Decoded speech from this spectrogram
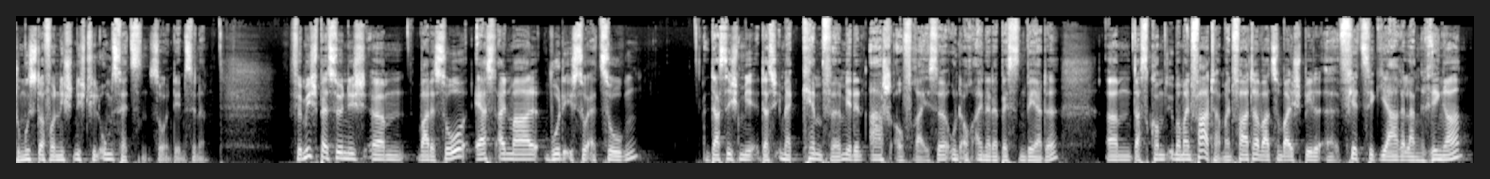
du musst davon nicht, nicht viel umsetzen, so in dem Sinne. Für mich persönlich ähm, war das so, erst einmal wurde ich so erzogen, dass ich mir, dass ich immer kämpfe, mir den Arsch aufreiße und auch einer der Besten werde. Ähm, das kommt über meinen Vater. Mein Vater war zum Beispiel äh, 40 Jahre lang Ringer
